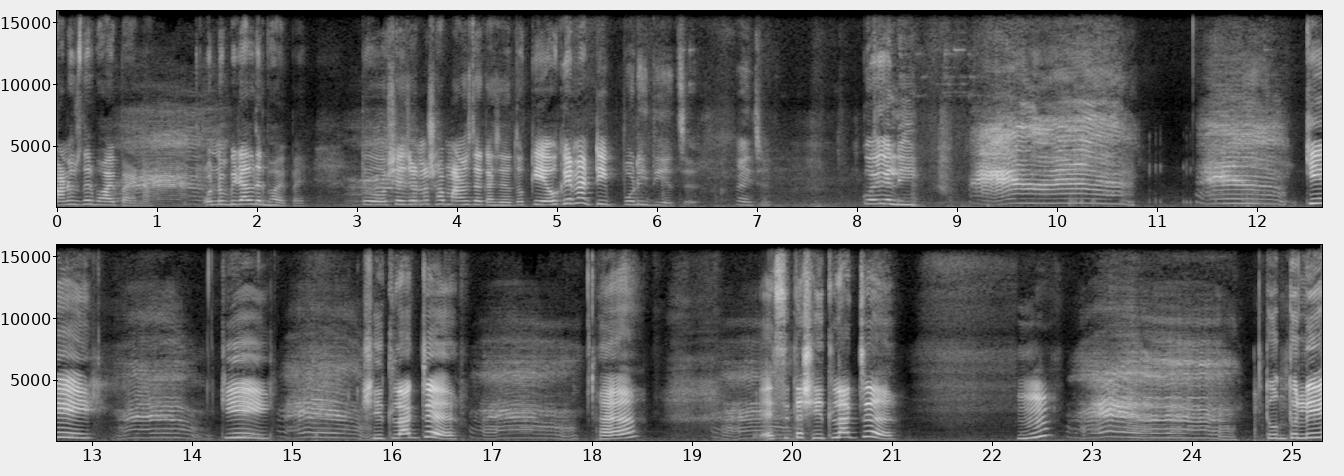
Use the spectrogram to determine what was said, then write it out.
মানুষদের ভয় পায় না। অন্য বিড়ালদের ভয় পায়। তো সেই জন্য সব মানুষদের কাছে তো কে ওকে না টিপ পরিয়ে দিয়েছে। কই গেলি? কি? কি? শীত লাগছে? হ্যাঁ? এসিতে শীত লাগছে? হুম? তুনতুলি?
